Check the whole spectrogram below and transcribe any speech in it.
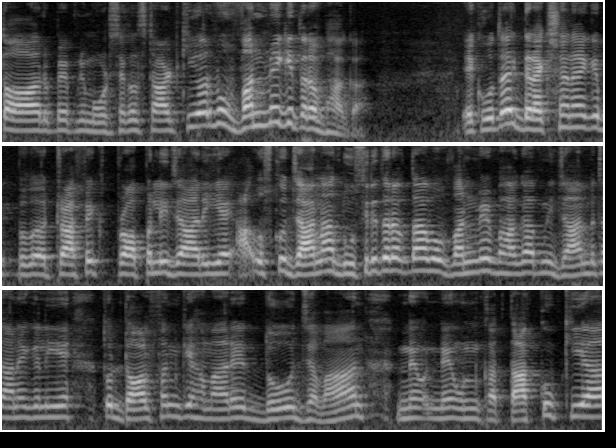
तौर पे अपनी मोटरसाइकिल स्टार्ट की और वो वन वे की तरफ़ भागा। एक होता है डायरेक्शन है कि ट्रैफ़िक प्रॉपरली जा रही है। उसको जाना दूसरी तरफ़ था वो वन वे भागा अपनी जान बचाने के लिए। तो डॉल्फिन के हमारे दो जवान ने, ने उनका ताकुब किया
